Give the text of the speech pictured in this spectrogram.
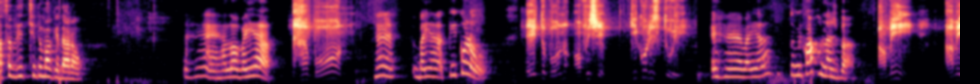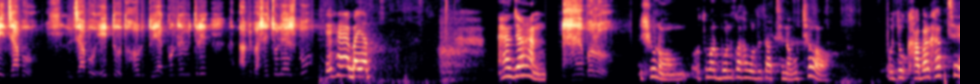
আচ্ছা দিচ্ছি তোমাকে দাঁড়াও। হ্যাঁ হ্যালো ভাইয়া। হ্যাঁ বোন। হ্যাঁ। ভাইয়া কি করো? এই তো বোন অফিসে। কি করিস তুই? হ্যাঁ ভাইয়া তুমি কখন আসবা? আমি? আমি যাব। যাব। এই তো ধর দুই এক ঘণ্টার ভিতরে আমি বাসায় চলে আসব। হ্যাঁ ভাইয়া। হ্যাঁ জান হ্যাঁ বলো। শোনো ও তোমার বোন কথা বলতে চাচ্ছে না বুঝছ? ও তো খাবার খাচ্ছে।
